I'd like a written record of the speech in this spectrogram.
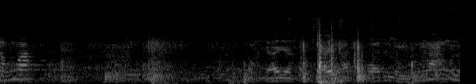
ยังวะ ใจอย่าตกใจครับพอที่ลงข้างล่าง แ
